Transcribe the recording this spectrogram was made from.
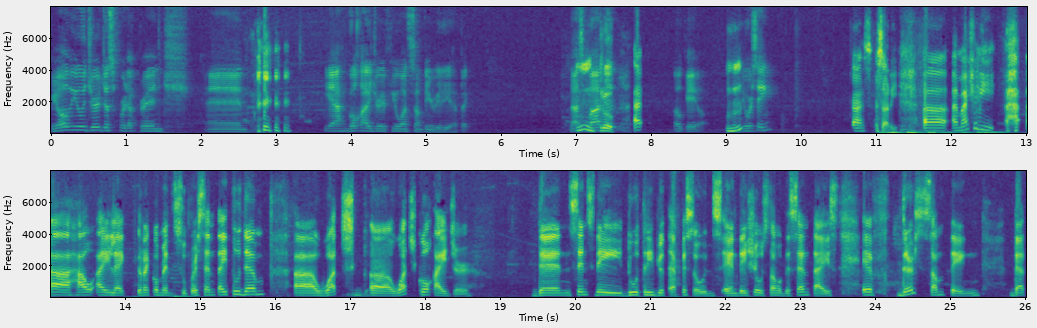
Kyoryuger just for the cringe, and yeah, Gokaiger if you want something really epic. Last Mm, true. I, okay, Mhm. you were saying? uh, sorry. Uh, I'm actually uh, how I like recommend Super Sentai to them. Uh, watch uh, watch Gokaiger. Then since they do tribute episodes and they show some of the Sentais, if there's something that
